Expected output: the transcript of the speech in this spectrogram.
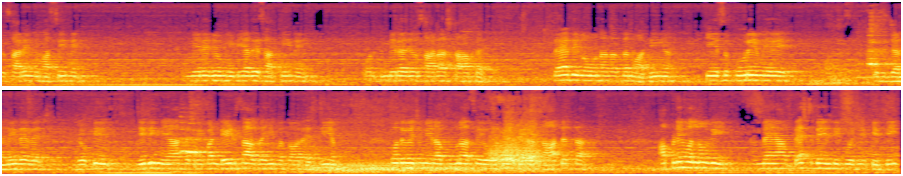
ਜੋ ਸਾਰੇ ਨਿਵਾਸੀ ਨੇ, ਮੇਰੇ ਜੋ ਮੀਡੀਆ ਦੇ ਸਾਥੀ ਨੇ, ਔਰ ਮੇਰਾ ਜੋ ਸਾਰਾ ਸਟਾਫ ਹੈ, ਤਹਿ ਦਿਲੋਂ ਉਹਨਾਂ ਦਾ ਧੰਨਵਾਦੀ ਹਾਂ ਕਿ ਇਸ ਪੂਰੇ ਮੇਰੇ ਇਸ ਜਰਨੀ ਦੇ ਵਿੱਚ ਜੋ ਕਿ ਜਿਹਦੀ ਮਿਆਦ ਤਕਰੀਬਨ 1.5 ਸਾਲ ਰਹੀ ਬਤੌਰ ਐਸਡੀਐਮ, ਉਹਦੇ ਵਿੱਚ ਮੇਰਾ ਪੂਰਾ ਸਹਿਯੋਗ ਮੇਰਾ ਸਾਥ ਦਿੱਤਾ। ਆਪਣੇ ਵੱਲੋਂ ਵੀ ਮੈਂ ਆ ਬੈਸਟ ਦੇਣ ਦੀ ਕੋਸ਼ਿਸ਼ ਕੀਤੀ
